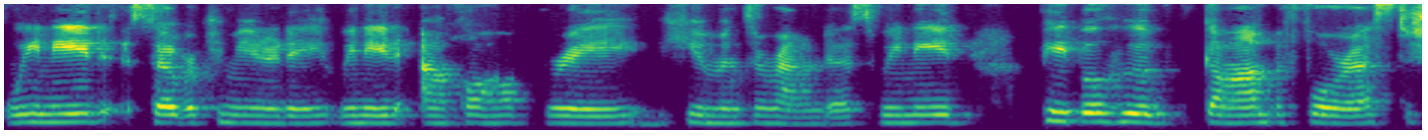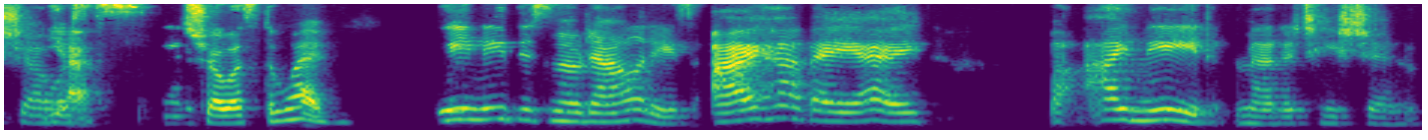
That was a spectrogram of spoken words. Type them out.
we need sober community. We need alcohol free humans around us. We need people who have gone before us to show yes, us yes show us the way. We need these modalities. I have aa but i need meditation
